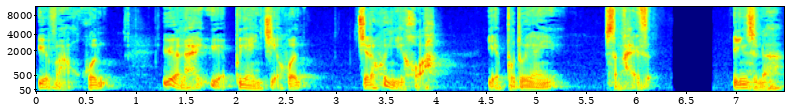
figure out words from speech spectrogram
越晚婚，越来越不愿意结婚，结了婚以后啊，也不多愿意生孩子。因此呢，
